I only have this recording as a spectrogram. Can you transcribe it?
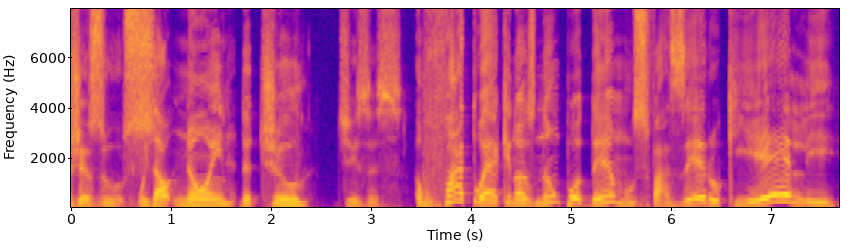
Jesus? Without knowing the true Jesus. O fato é que nós não podemos fazer o que Ele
